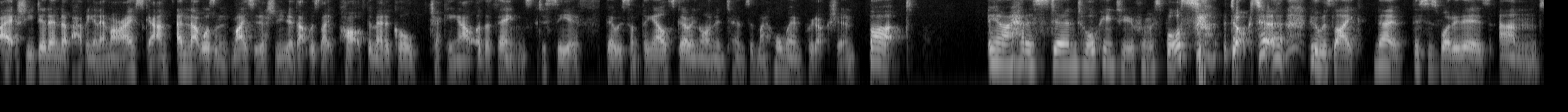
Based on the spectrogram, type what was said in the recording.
i actually did end up having an mri scan. And that wasn't my suggestion. You know that was like part of the medical checking out other things to see if there was something else going on in terms of my hormone production. But you know, I had a stern talking to from a sports doctor who was like, no, this is what it is. And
